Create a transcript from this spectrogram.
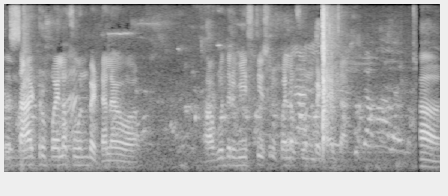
तर साठ रुपयाला फोन भेटायला हवा. अगोदर वीस तीस रुपयाला फोन भेटायचा. हा.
